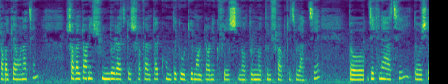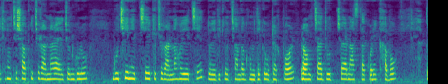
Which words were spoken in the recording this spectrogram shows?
সবাই কেমন আছেন? সকালটা অনেক সুন্দর আজকে সকালটা। ঘুম থেকে উঠে মনটা অনেক ফ্রেশ নতুন নতুন সব কিছু লাগছে। তো যেখানে আছি, তো সেখানে হচ্ছে সব কিছু রান্নার আয়োজনগুলো গুছিয়ে নিচ্ছে, কিছু রান্না হয়েছে। তো এদিকে হচ্ছে আমরা ঘুম থেকে ওঠার পর রং চা, দুধ চা, নাস্তা করে খাব। তো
